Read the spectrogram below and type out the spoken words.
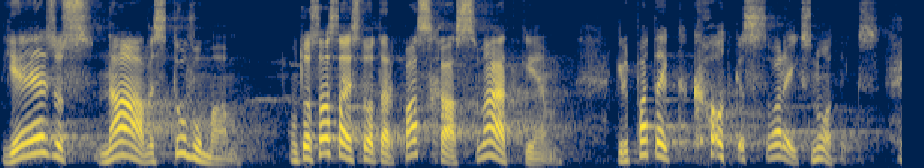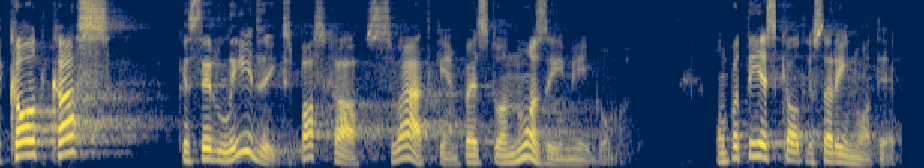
Jēzus nāves tuvumam un to sasaistot ar Paskās svētkiem, grib pateikt, ka kaut kas svarīgs notiks. Kaut kas, kas ir līdzīgs Paskā svētkiem pēc to nozīmīguma. Un patiesi kaut kas arī notiek.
